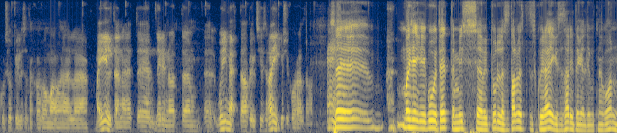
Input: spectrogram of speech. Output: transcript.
kus õpilased hakkavad omavahel, ma eeldan, et erinevate äh, võimete abil siis räigusi korraldama. see, ma isegi ei kujuta ette, mis võib tulla, sest arvestades, kui räige see sari tegelikult nagu on,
